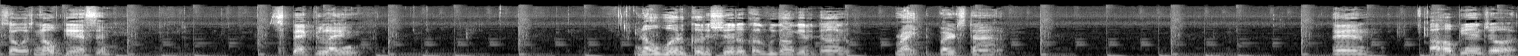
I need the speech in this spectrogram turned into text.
So it's no guessing, speculating, no woulda, coulda, shoulda, because we're going to get it done right the first time. And I hope you enjoyed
